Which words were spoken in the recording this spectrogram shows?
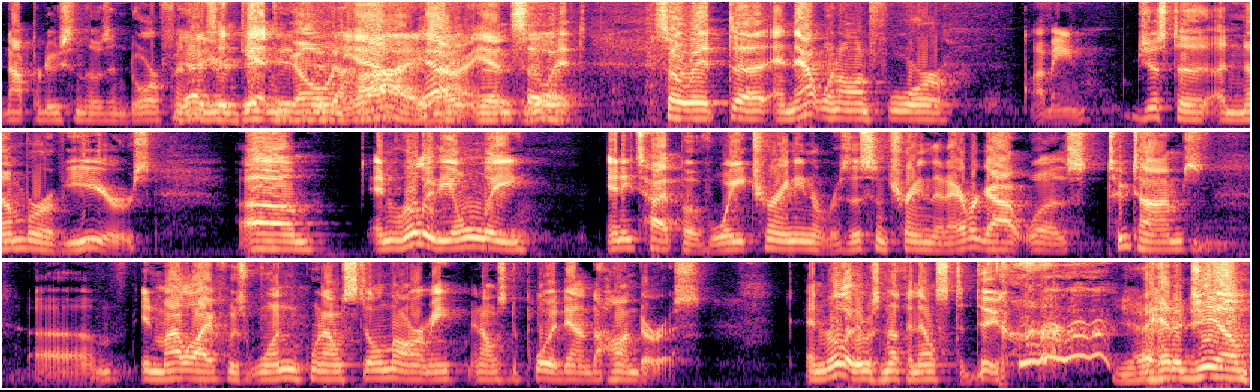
not producing those endorphins Yeah, you're and getting going, yeah, high, yeah, right? and so Yeah. it, so it, uh, and that went on for, I mean, just a, a number of years, um, and really the only any type of weight training or resistance training that I ever got was two times um, in my life was one when I was still in the army and I was deployed down to Honduras and really there was nothing else to do. Yeah. they had a gym,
